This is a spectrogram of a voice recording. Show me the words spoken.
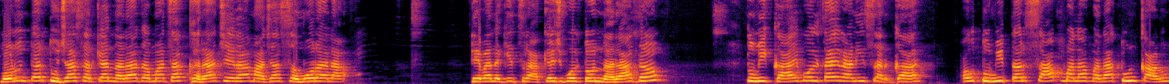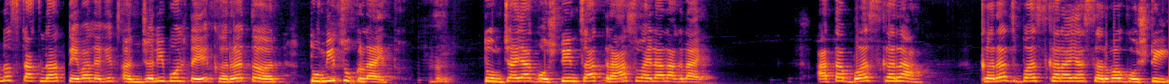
म्हणून तर तुझ्यासारख्या नरादमाचा खरा चेहरा माझ्यासमोर आला. तेव्हा लगेच राकेश बोलतो नराधम तुम्ही काय बोलताय राणी सरकार? अहो तुम्ही तर साप मला मनातून काढूनच टाकलं. तेव्हा लगेच अंजली बोलते खरं तर तुम्ही चुकलायत. तुमच्या या गोष्टींचा त्रास व्हायला लागलाय. आता बस करा. खरंच बस करा या सर्व गोष्टी.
